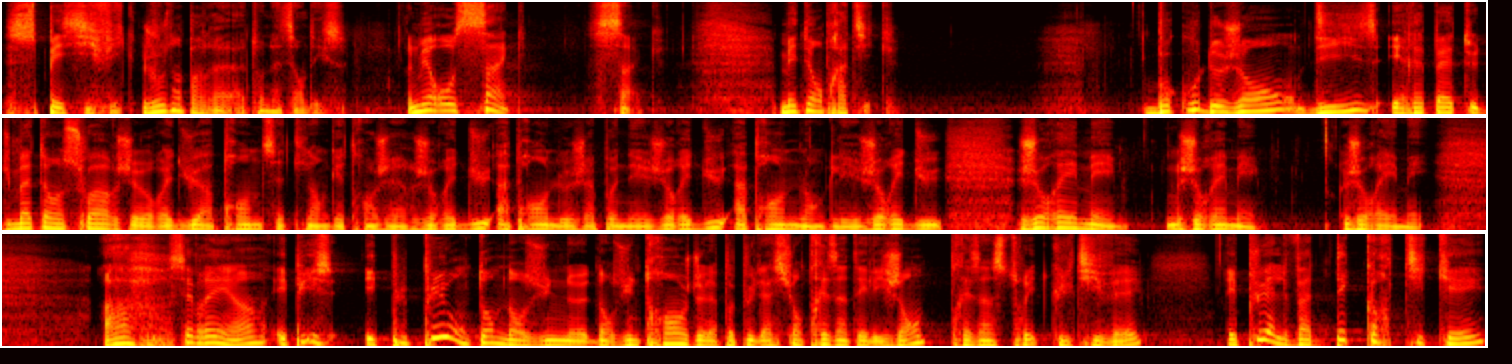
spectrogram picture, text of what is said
spécifiques. Je vous en parlerai à tournée 110. Numéro 5, 5. Mettez en pratique. Beaucoup de gens disent et répètent du matin au soir, j'aurais dû apprendre cette langue étrangère, j'aurais dû apprendre le japonais, j'aurais dû apprendre l'anglais, j'aurais dû, j'aurais aimé, j'aurais aimé, j'aurais aimé. Ah, c'est vrai, hein. Et puis, et plus, plus on tombe dans une, dans une tranche de la population très intelligente, très instruite, cultivée, et plus elle va décortiquer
